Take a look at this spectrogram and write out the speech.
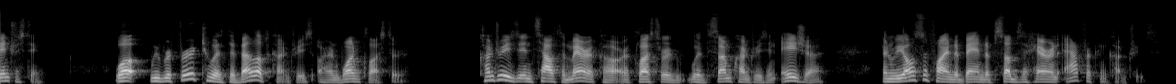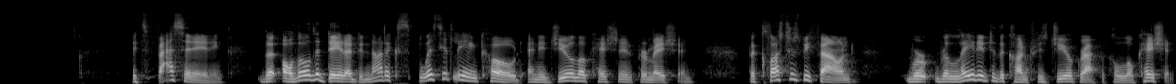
interesting. What we refer to as developed countries are in one cluster. Countries in South America are clustered with some countries in Asia, and we also find a band of sub-Saharan African countries. It's fascinating that although the data did not explicitly encode any geolocation information, the clusters we found were related to the country's geographical location.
